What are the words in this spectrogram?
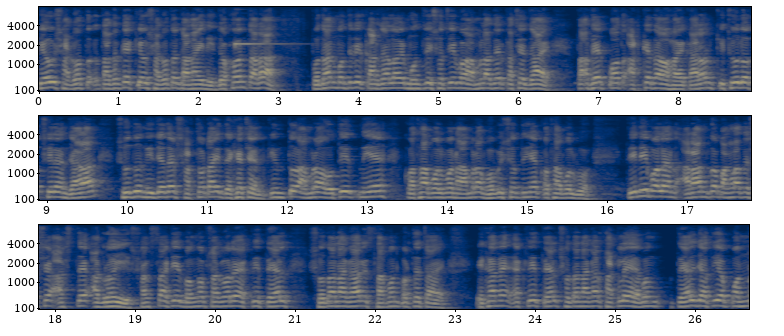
কেউ স্বাগত, তাদেরকে কেউ স্বাগত জানায়নি। যখন তারা প্রধানমন্ত্রীর কার্যালয়ে, মন্ত্রী সচিব ও আমলাদের কাছে যায় তাদের পথ আটকে দেওয়া হয়, কারণ কিছু লোক ছিলেন যারা শুধু নিজেদের স্বার্থটাই দেখেছেন। কিন্তু আমরা অতীত নিয়ে কথা বলব না, আমরা ভবিষ্যৎ নিয়ে কথা বলব। তিনি বলেন, আরামকো বাংলাদেশে আসতে আগ্রহী, সংস্থাটির বঙ্গোপসাগরে একটি তেল শোধনাগার স্থাপন করতে চায়। এখানে একটি তেল শোধনাগার থাকলে এবং তেল জাতীয় পণ্য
